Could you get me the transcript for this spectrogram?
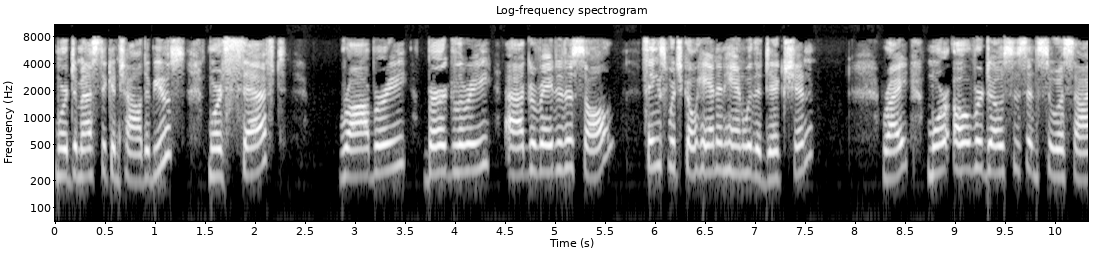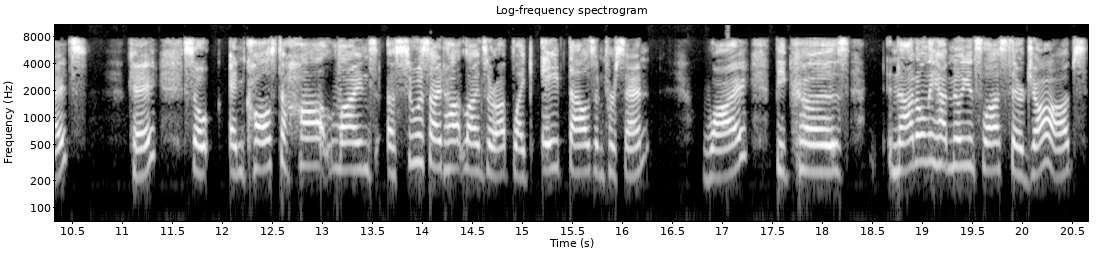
more domestic and child abuse more theft robbery burglary aggravated assault things which go hand in hand with addiction right? More overdoses and suicides Okay. So, and calls to hotlines, uh, suicide hotlines are up like 8,000%. Why? Because not only have millions lost their jobs,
